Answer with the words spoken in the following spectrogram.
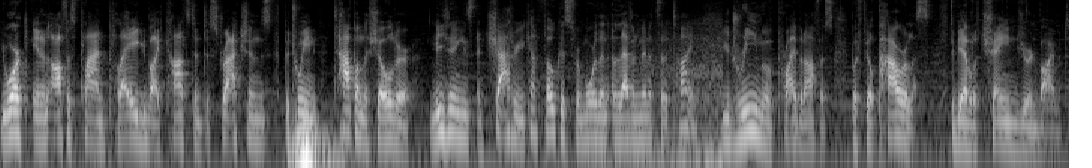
You work in an office plan plagued by constant distractions between tap on the shoulder, meetings and chatter. You can't focus for more than 11 minutes at a time. You dream of a private office, but feel powerless to be able to change your environment.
